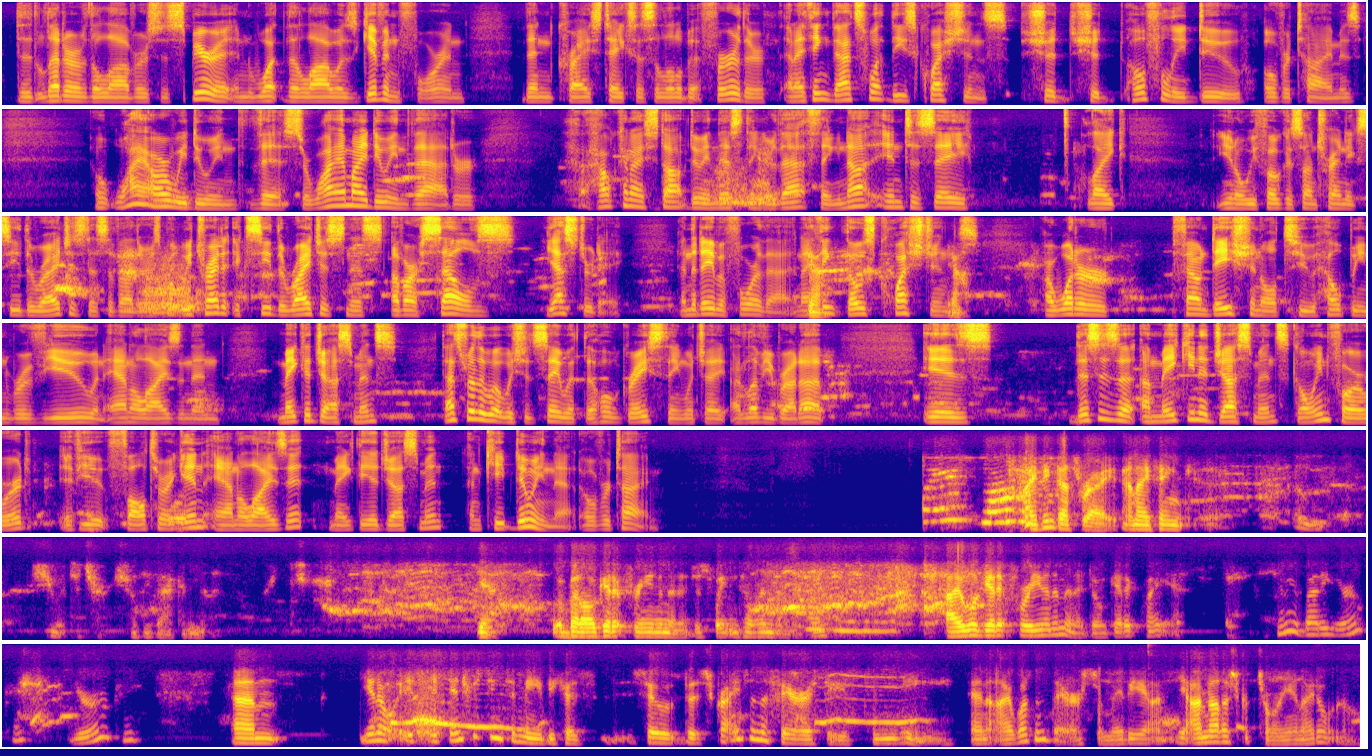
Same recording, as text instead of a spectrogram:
the letter of the law versus spirit, and what the law was given for, and then Christ takes us a little bit further, and I think that's what these questions should should hopefully do over time is Oh, why are we doing this or why am I doing that or how can I stop doing this thing or that thing? Not in to say, like, you know, we focus on trying to exceed the righteousness of others, but we try to exceed the righteousness of ourselves yesterday and the day before that. And Yeah. I think those questions are what are foundational to helping review and analyze and then make adjustments. That's really what we should say with the whole grace thing, which I, I love you brought up, is this is a, a making adjustments going forward. If you falter again, analyze it, make the adjustment, and keep doing that over time. I think that's right, and I think uh, she went to church. She'll be back in a minute. Yes, but I'll get it for you in a minute. Just wait until I'm done. Okay? I will get it for you in a minute. Don't get it quite yet. Come here, buddy. You're okay. You're okay. Um, you know, it, it's interesting to me because so the scribes and the Pharisees, to me, and I wasn't there, so maybe I'm, yeah, I'm not a scriptorian. I don't know.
